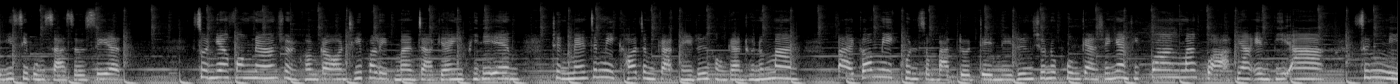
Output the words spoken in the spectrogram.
120 องศาเซลเซียส ส่วนยางฟองน้ำส่วนความร้อนที่ผลิตมาจากยาง EPDM ถึงแม้จะมีข้อจำกัดในเรื่องของการทนน้ำมัน แต่ก็มีคุณสมบัติโดดเด่นในเรื่องช่วงอุณหภูมิการใช้งานที่กว้างมากกว่ายาง NPR ซึ่งมี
